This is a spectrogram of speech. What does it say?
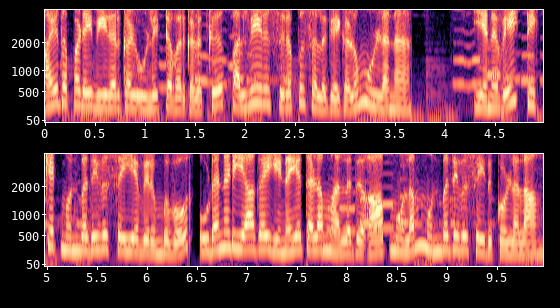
ஆயுதப்படை வீரர்கள் உள்ளிட்டவர்களுக்கு பல்வேறு சிறப்பு சலுகைகளும் உள்ளன. எனவே டிக்கெட் முன்பதிவு செய்ய விரும்புவோர் உடனடியாக இணையதளம் அல்லது ஆப் மூலம் முன்பதிவு செய்து கொள்ளலாம்.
